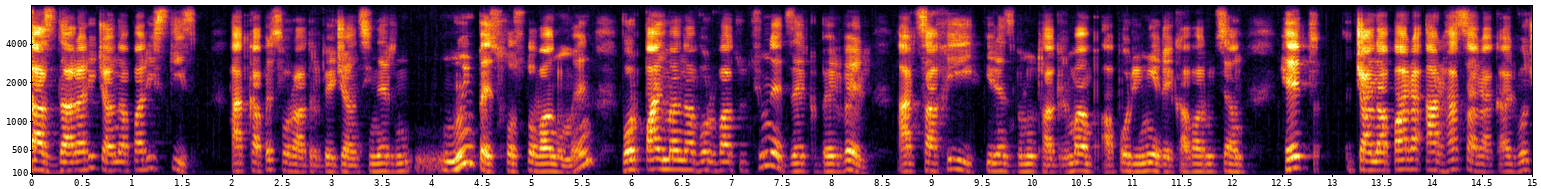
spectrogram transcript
կազդարարի ճանապարհի սկիզբ հատկապես որ ադրբեջանցիներ նույնպես խոստովանում են, որ պայմանավորվածություն է ձեռք բերվել Արցախի իրենց բնութագրմամբ ապօրինի ղեկավարության հետ ճանապարհը առհասարակ այլ ոչ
